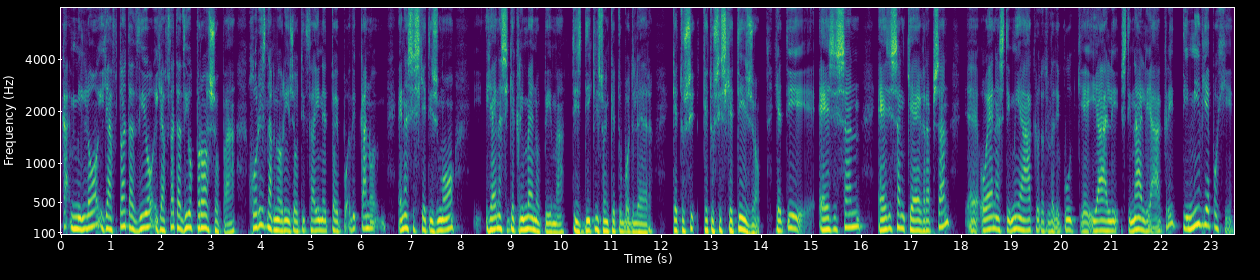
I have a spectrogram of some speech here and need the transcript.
κα- μιλώ για αυτά, τα δύο, για αυτά τα δύο πρόσωπα χωρίς να γνωρίζω ότι θα είναι το επο... δηλαδή κάνω ένα συσχετισμό για ένα συγκεκριμένο ποίημα της Dickinson και του Baudelaire και τους, συ- και τους συσχετίζω γιατί έζησαν, έζησαν και έγραψαν ε, ο ένας στη μία άκρη του Ατλαντικού και η άλλη στην άλλη άκρη την ίδια εποχή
